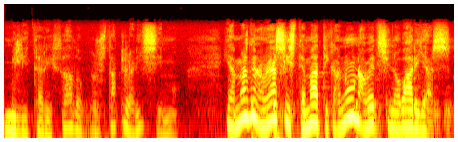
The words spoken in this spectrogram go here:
militarizado, pero está clarísimo. Y además de una manera sistemática, no una vez, sino varias.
